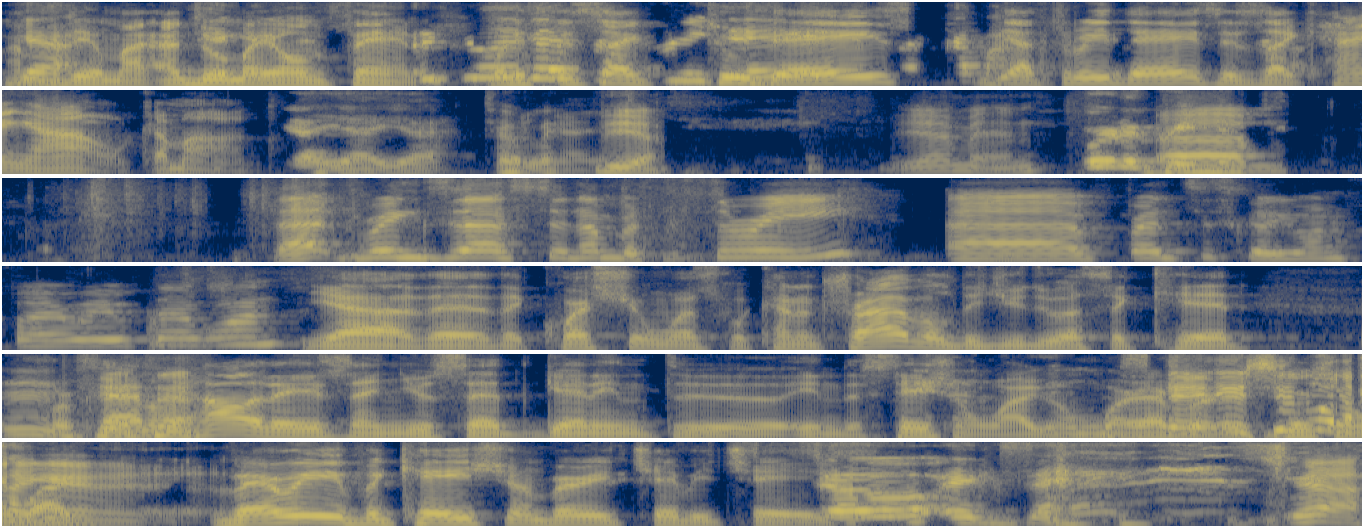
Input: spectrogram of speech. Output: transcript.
I'm Yeah, doing my I'm I'm doing my own thing. But if But like if it's like two days, days, come yeah, three days is like hang out. Come on. yeah, yeah, yeah. Totally. Yeah. Yeah, yeah, man. We're agreement. Um, that brings us to number three. Uh, Francisco, you want to fire away with that one? Yeah, the the question was what kind of travel did you do as a kid Mm. for family holidays? And you said get into in the station wagon, wherever the Station station wagon. wagon. Very vacation, very Chevy Chase. So exactly. Yeah.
